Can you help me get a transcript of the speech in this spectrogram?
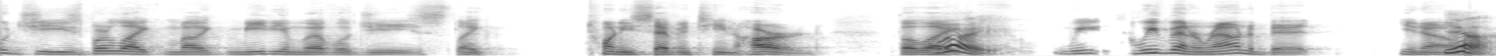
OGs. We're like like medium level Gs, like 2017 hard. But like right. we we've been around a bit, you know. Yeah.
